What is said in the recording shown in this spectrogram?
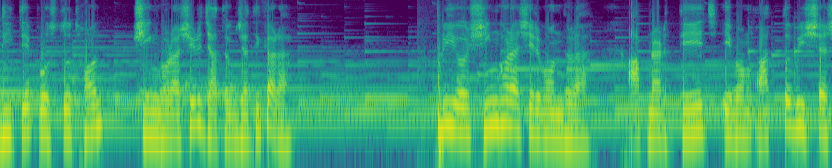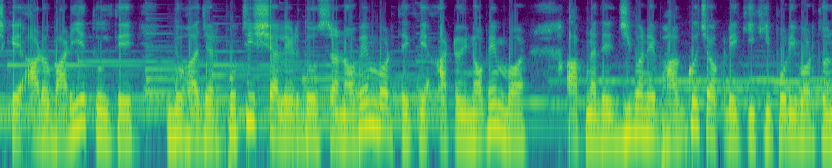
দিতে প্রস্তুত হন সিংহ রাশির জাতক জাতিকারা প্রিয় সিংহ রাশির বন্ধুরা, আপনার তেজ এবং আত্মবিশ্বাসকে আরও বাড়িয়ে তুলতে দু হাজার পঁচিশ সালের দোসরা নভেম্বর থেকে আটই নভেম্বর আপনাদের জীবনে ভাগ্যচক্রে কি কি পরিবর্তন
